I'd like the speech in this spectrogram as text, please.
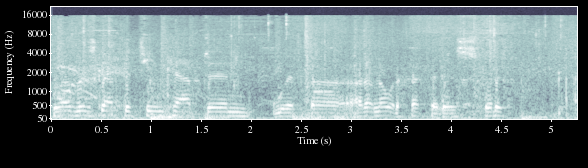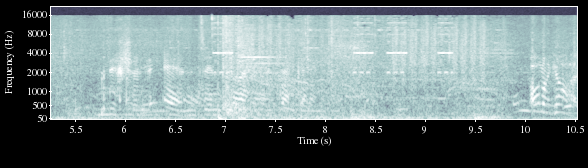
Whoever's got the team captain with, uh, I don't know what effect that is. What is, Mission ends in 30 seconds. Oh my god.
